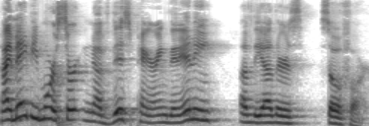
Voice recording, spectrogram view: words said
I may be more certain of this pairing than any of the others so far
